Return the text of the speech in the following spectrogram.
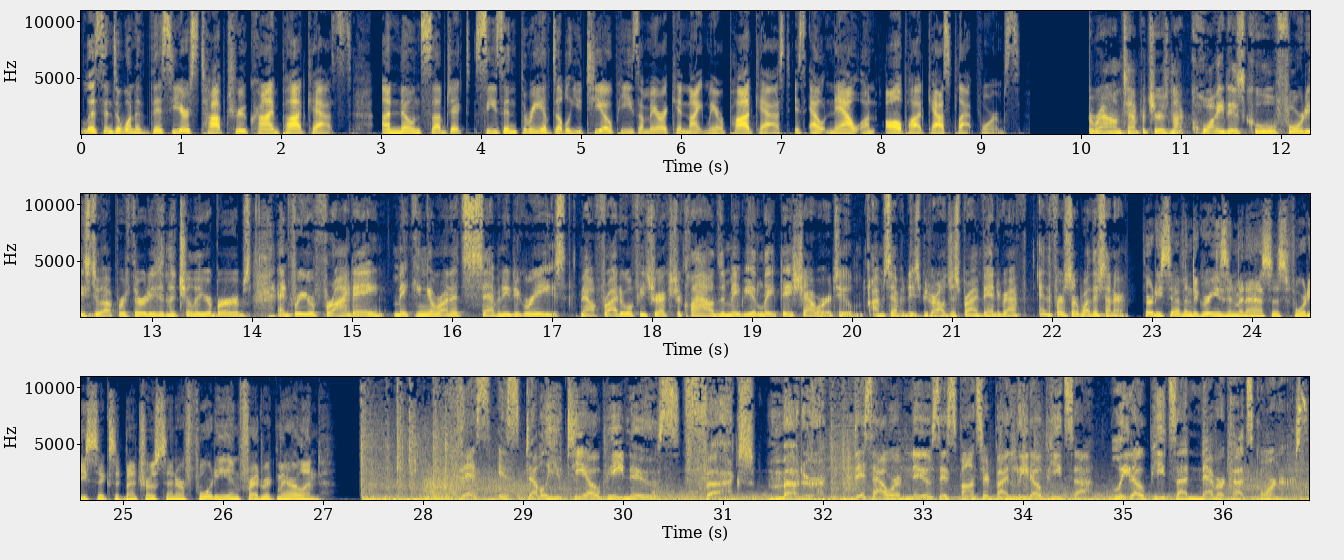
Listen to one of this year's top true crime podcasts. Unknown Subject, Season 3 of WTOP's American Nightmare podcast is out now on all podcast platforms. Around temperatures not quite as cool, 40s to upper 30s in the chillier burbs. And for your Friday, making a run at 70 degrees. Now, Friday will feature extra clouds and maybe a late day shower or two. I'm 7 News meteorologist Brian van de Graaff and the First Alert Weather Center. 37 degrees in Manassas, 46 at Metro Center, 40 in Frederick, Maryland. This is WTOP News. Facts matter. This hour of news is sponsored by Lido Pizza. Lido Pizza never cuts corners.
